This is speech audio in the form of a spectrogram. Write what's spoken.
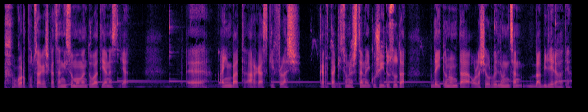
Pff, gorputzak eskatzen dizu momentu batian ez, ja, eh, hainbat argazki flash gertakizun estena ikusi dituzu, eta deitu nun, eta holaxe urbildu nintzen, ba, bilera batea.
